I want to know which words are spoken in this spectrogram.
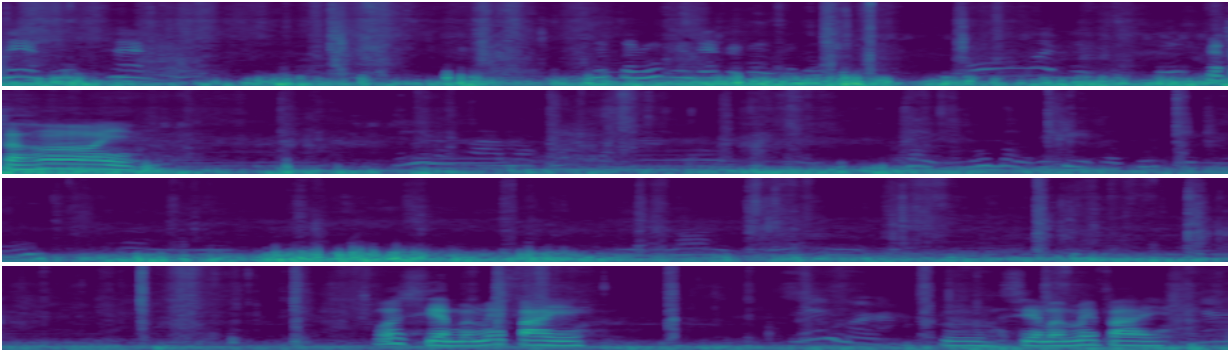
แม่ลูกท่านมันจะลุกมันได้ไปเบิ่งกันบ่โอ้ยมีแต่ห้อยเบิ่งรู้เบิ่งวิธีเขาพูดกินเนาะว่าเสียมมันไม่ไป เสียมมันไม่ไปได้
